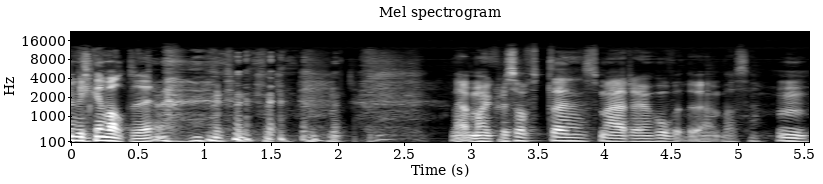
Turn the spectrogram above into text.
Hvilken valgte dere? Det er Microsoft eh, som er eh, hovedbase. Mm.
